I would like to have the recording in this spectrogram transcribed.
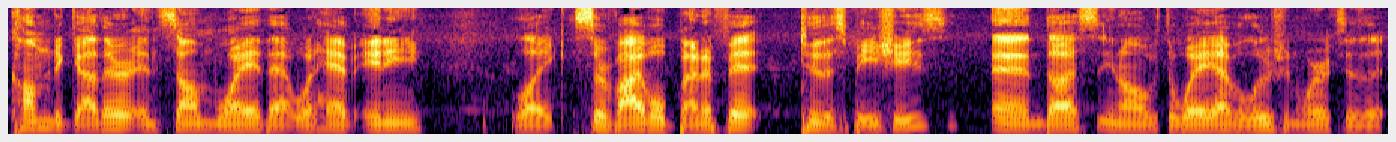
come together in some way that would have any like survival benefit to the species. And thus you know the way evolution works is it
